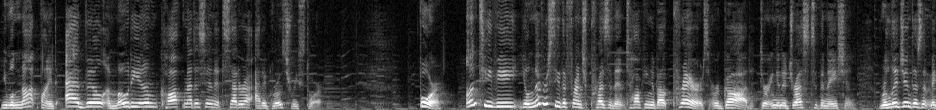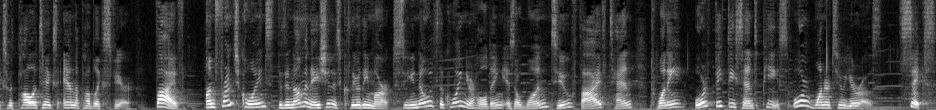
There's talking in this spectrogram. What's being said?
You will not find Advil, Imodium, cough medicine, etc. at a grocery store. 4. On TV, you'll never see the French president talking about prayers or God during an address to the nation. Religion doesn't mix with politics and the public sphere. 5. On French coins, the denomination is clearly marked, so you know if the coin you're holding is a 1, 2, 5, 10, 20, or 50 cent piece, or 1 or 2 euros. 6.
